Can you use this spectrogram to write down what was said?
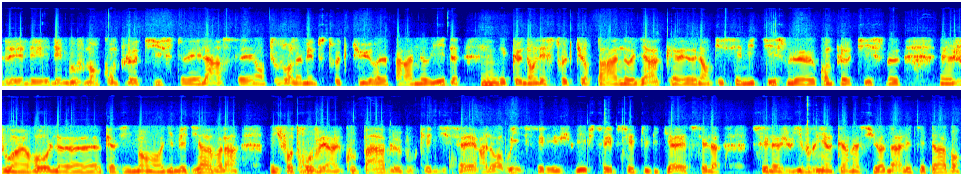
les, les, les, mouvements complotistes, hélas, ont toujours la même structure paranoïde, hmm. et que dans les structures paranoïaques, l'antisémitisme, le complot l'autisme euh, joue un rôle euh, quasiment immédiat. Voilà, il faut trouver un coupable, le bouc émissaire. Alors oui, c'est les Juifs, c'est Bill Gates, c'est la, c'est la juiverie internationale, etc. Bon,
